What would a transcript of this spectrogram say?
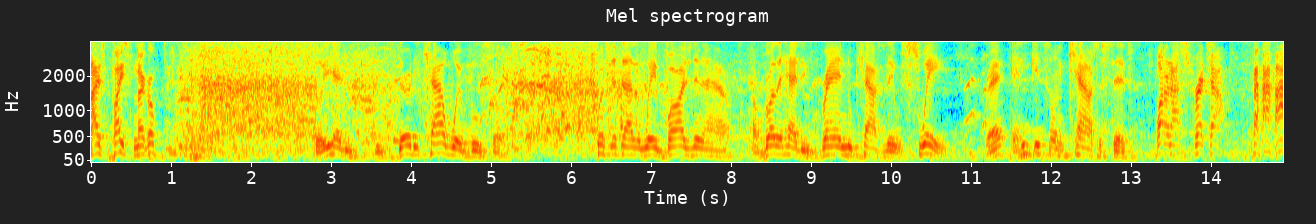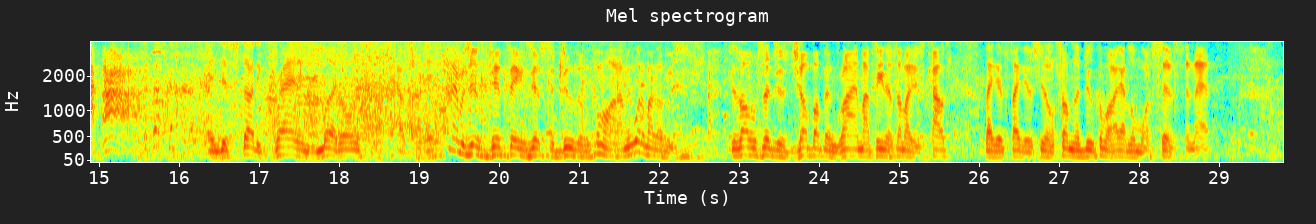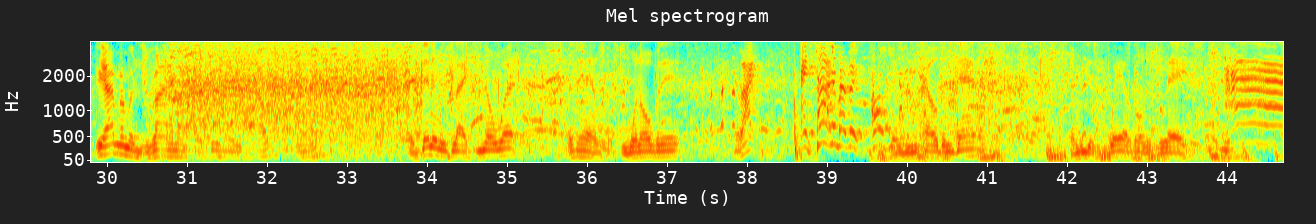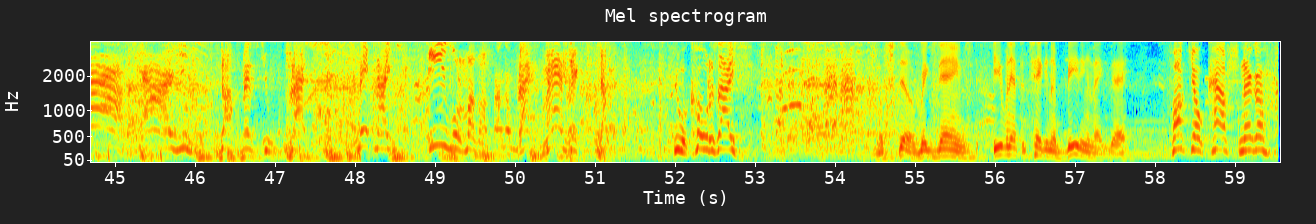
Nice place, nigga. So he had these, these dirty cowboy boots on. Pushed us out of the way, barged in the house. My brother had these brand new couches. They were suede, right? And he gets on the couch and says, Why don't I stretch out? and just started grinding mud all into the couch, man. I never just did things just to do them. Come on, I mean, what am I gonna do? Just, just all of a sudden just jump up and grind my feet on somebody's couch like it's like it's you know something to do. Come on, I got a little more sense than that. Yeah, I remember grinding my on the couch. And then it was like, you know what? Let's handle this. We went over there Right? Hey, my leg. Oh, and we held him down and we just wailed on his legs. Ah! Ah, you darkness, you black midnight evil motherfucker, black magic. You were cold as ice. But still, Rick James, even after taking a beating like that, Fuck your couch, nigga.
